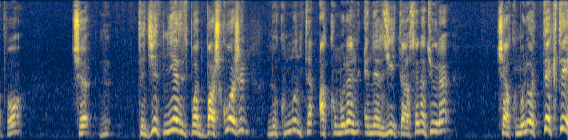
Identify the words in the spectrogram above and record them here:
apo që të gjithë njerëzit po të bashkoheshin, nuk mund të akumulojnë energji të asaj natyre që akumulohet tek ti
